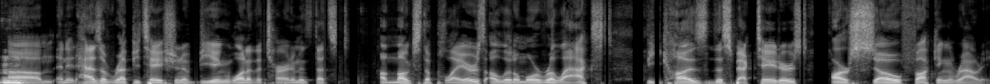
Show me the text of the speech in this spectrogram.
Mhm. um, and it has a reputation of being one of the tournaments that's amongst the players a little more relaxed because the spectators are so fucking rowdy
